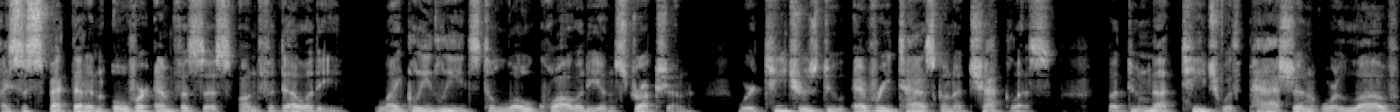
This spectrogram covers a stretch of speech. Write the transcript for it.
I suspect that an overemphasis on fidelity likely leads to low quality instruction where teachers do every task on a checklist but do not teach with passion or love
